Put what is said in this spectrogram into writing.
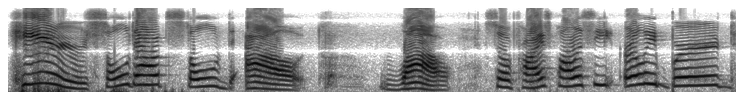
here sold out, sold out. Wow. So price policy, early bird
